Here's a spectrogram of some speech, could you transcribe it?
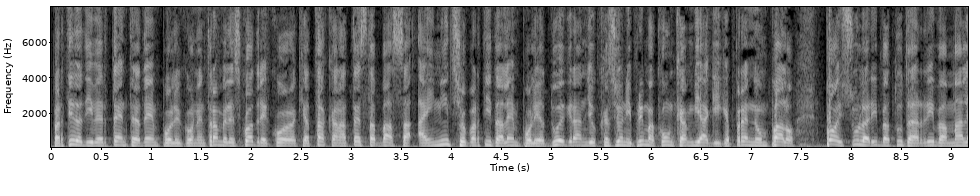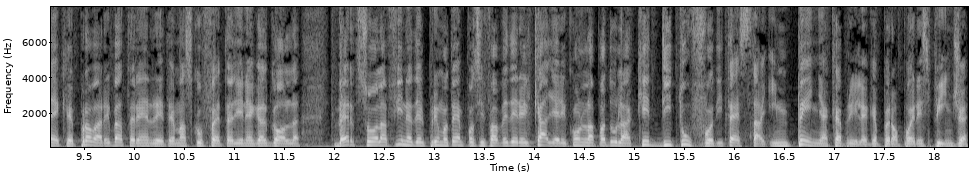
Partita divertente ad Empoli con entrambe le squadre che attaccano a testa bassa. A inizio partita l'Empoli ha due grandi occasioni occasioni, prima con Cambiaghi che prende un palo, poi sulla ribattuta arriva Malè che prova a ribattere in rete, ma Scuffetta gli nega il gol. Verso la fine del primo tempo si fa vedere il Cagliari con la Padula che di tuffo di testa impegna Caprile che però poi respinge.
